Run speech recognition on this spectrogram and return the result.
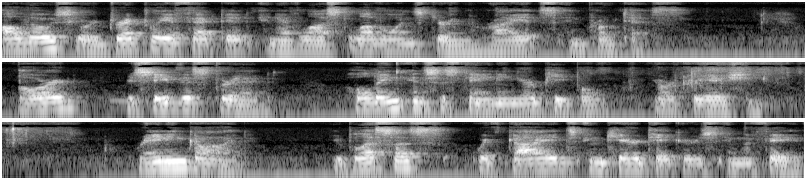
all those who are directly affected and have lost loved ones during the riots and protests. Lord, receive this thread, holding and sustaining your people, your creation. Reigning God, you bless us with guides and caretakers in the faith.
